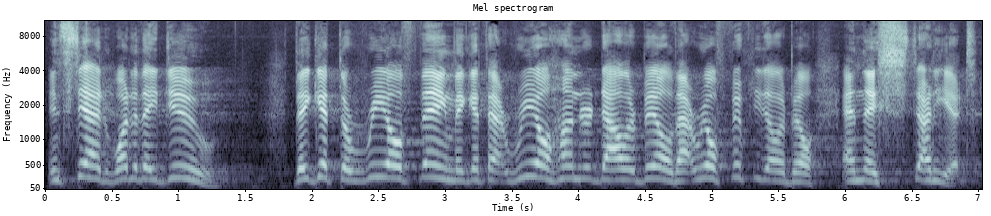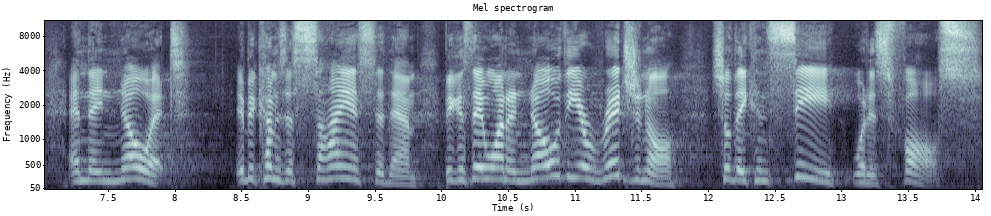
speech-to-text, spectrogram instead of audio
Instead, what do they do? They get the real thing. They get that real $100 bill, that real $50 bill, and they study it and they know it. It becomes a science to them because they want to know the original so they can see what is false.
